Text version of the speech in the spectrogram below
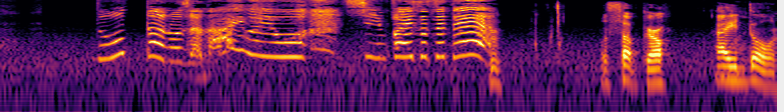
どったのじゃないわよ心配させて What's up, girl? How you doing?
